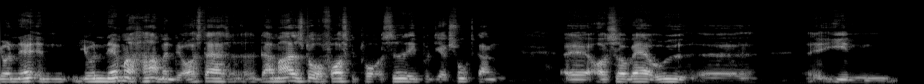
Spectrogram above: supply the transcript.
jo, ne, jo nemmere har man det også. Der er, der er meget stor forskel på at sidde ind på direktionsgangen, øh, og så være ude øh, i en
